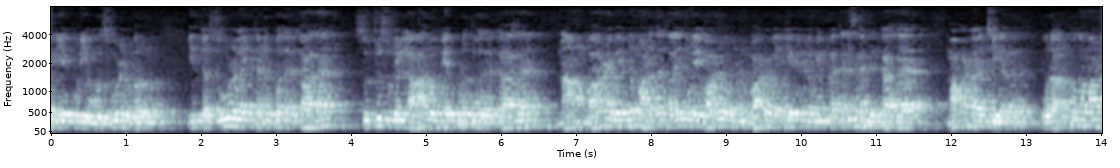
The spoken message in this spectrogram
தெரியக்கூடிய ஒரு சூழல் வரும். இந்த சூழலை தடுப்பதற்காக சுற்றுச்சூழலில் ஆர்வம் ஏற்படுத்துவதற்காக நாம் வாழ வேண்டும் அடுத்த தலைமுறை வாழ வேண்டும், வாழ வைக்க வேண்டும் என்ற கரிசனத்திற்காக மாவட்ட ஆட்சியர் ஒரு அற்புதமான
